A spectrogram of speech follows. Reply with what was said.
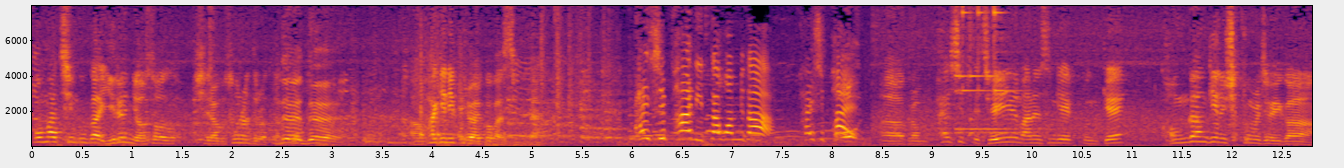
꼬마 친구가 76이라고 손을 들었다고요? 네네. 아, 확인이 필요할 것 같습니다. 88 있다고 합니다. 88. 아, 그럼 80대 제일 많은 승객분께 건강기능식품을 저희가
